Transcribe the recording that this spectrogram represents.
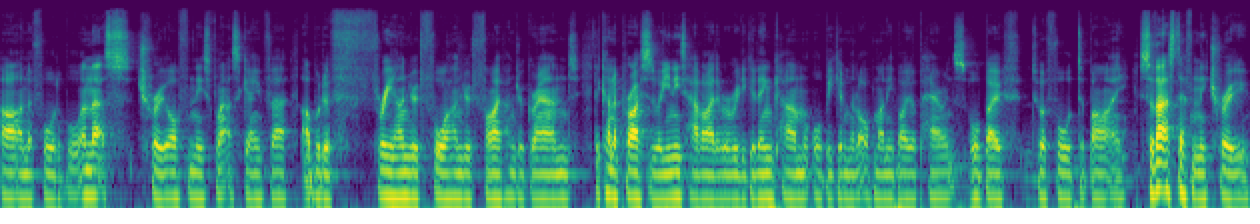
are unaffordable. And that's true. Often these flats are going for upward of 300, 400, 500 grand. The kind of prices where you need to have either a really good income or be given a lot of money by your parents or both to afford to buy. So that's definitely true.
